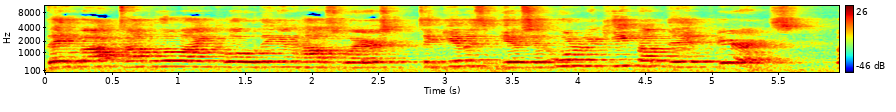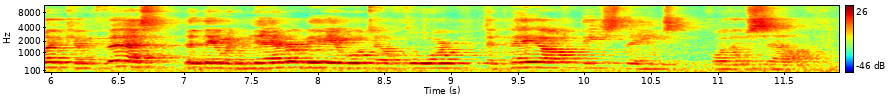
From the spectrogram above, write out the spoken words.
They bought top of the line clothing and housewares to give as gifts in order to keep up the appearance, but confessed that they would never be able to afford to pay off these things for themselves.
